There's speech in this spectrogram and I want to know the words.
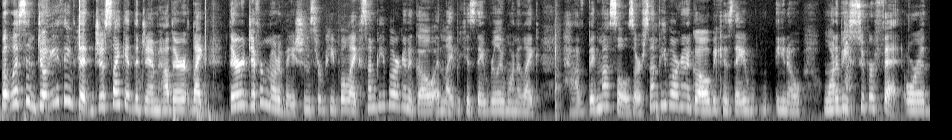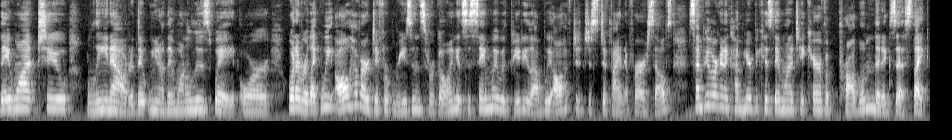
But listen, don't you think that just like at the gym, how there like there are different motivations for people. Like some people are gonna go and like because they really want to like have big muscles, or some people are gonna go because they you know want to be super fit, or they want to lean out, or they you know they want to lose weight, or whatever. Like we all have our different reasons for going. It's the same way with Beauty Lab. We all have to just define it for ourselves. Some people are gonna come here because they want to take care of a problem that exists. Like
